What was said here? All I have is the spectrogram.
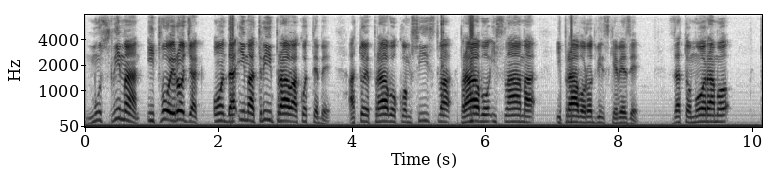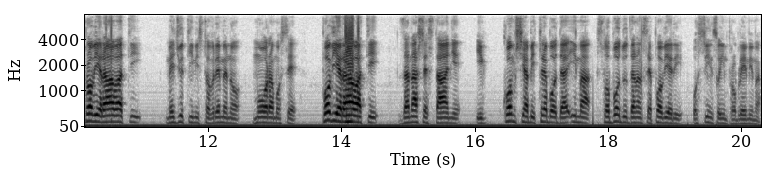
musliman i tvoj rođak, onda ima tri prava kod tebe. A to je pravo komšijstva, pravo islama i pravo rodbinske veze. Zato moramo provjeravati, međutim istovremeno moramo se povjeravati za naše stanje i komšija bi trebao da ima slobodu da nam se povjeri o svim svojim problemima.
